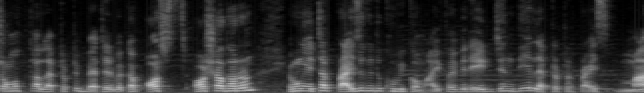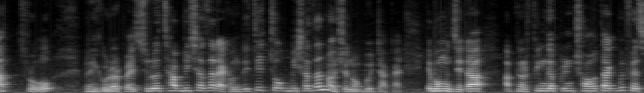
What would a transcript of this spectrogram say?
চমৎকার ল্যাপটপটি ব্যাটারি ব্যাকআপ অসাধারণ। এবং এটার প্রাইসও কিন্তু খুবই কম। আই ফাইভের এইট জেন দিয়ে ল্যাপটপটার প্রাইস মাত্র রেগুলার প্রাইস ছিল ছাব্বিশ হাজার, এখন দিচ্ছে চব্বিশ হাজার নয়শো নব্বই টাকায়। এবং যেটা আপনার ফিঙ্গারপ্রিন্ট সহ থাকবে ফেস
